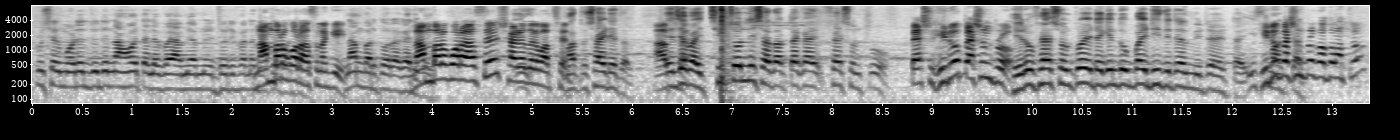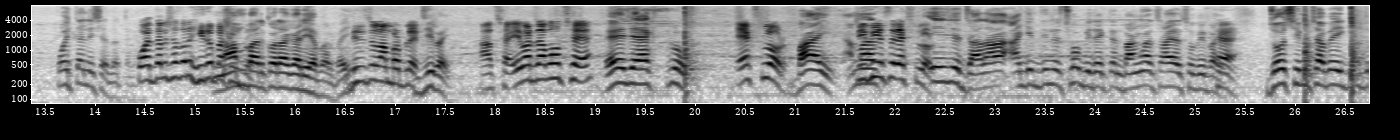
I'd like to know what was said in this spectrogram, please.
একুশের মডেল যদি না হয় তাহলে ভাই আমি আপনার জরিমানা দিতে করা আছে নাকি? নাম্বার করা গাড়ি নাম্বার করা আছে ষাট হাজার পাচ্ছেন। মাত্র ষাট হাজার। এই আচ্ছা। যে ভাই ছিচল্লিশ হাজার টাকায় fashion pro hero passion pro hero fashion pro এটা কিন্তু ভাই ডিজিটাল মিটারটা হিরো প্যাশন প্রো কত মাত্র? পঁয়তাল্লিশ হাজার টাকা। পঁয়তাল্লিশ হাজার হিরো প্যাশন নাম্বার করা গাড়ি আবার ভাই। ডিজিটাল নাম্বার প্লেট জি ভাই। আচ্ছা এবার যাব হচ্ছে এই যে এক্সপ্লোর এক্সপ্লোর ভাই TVS এর এক্সপ্লোর এই যে যারা আগের দিনের ছবি দেখতেন বাংলা ছায়া ছবি ভাই হ্যাঁ। জসিম সাহেব এই কিন্তু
